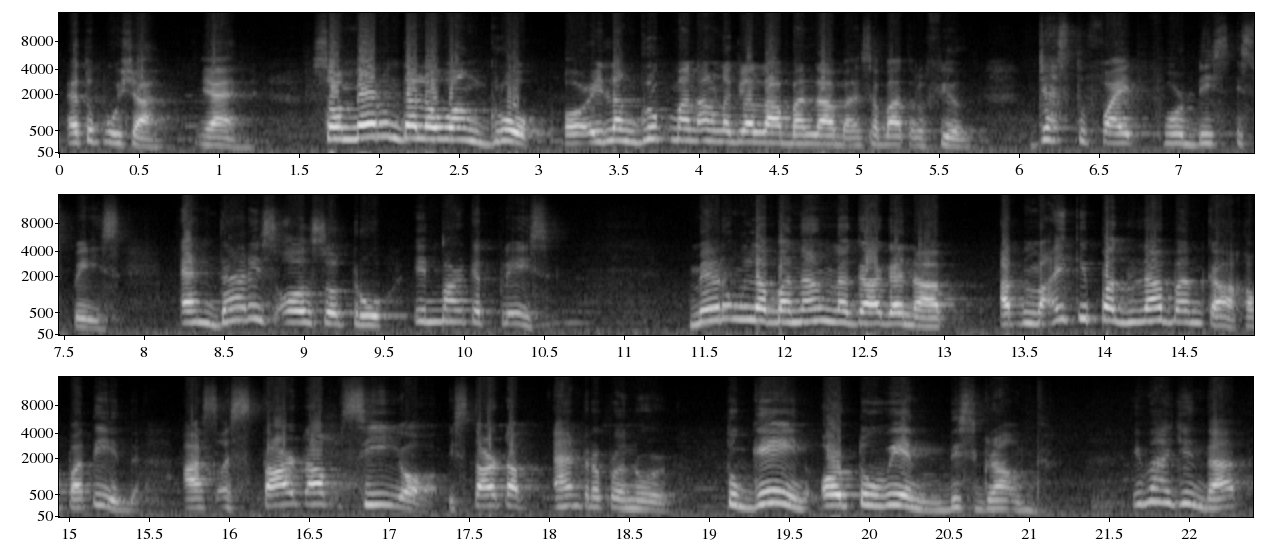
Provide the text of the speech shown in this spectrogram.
ito po siya. Yan. So, meron dalawang group or ilang group man ang naglalaban-laban sa battlefield just to fight for this space. And that is also true in marketplace. Merong labanang nagaganap at makikipaglaban ka, kapatid, as a startup CEO, startup entrepreneur, to gain or to win this ground. Imagine that.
